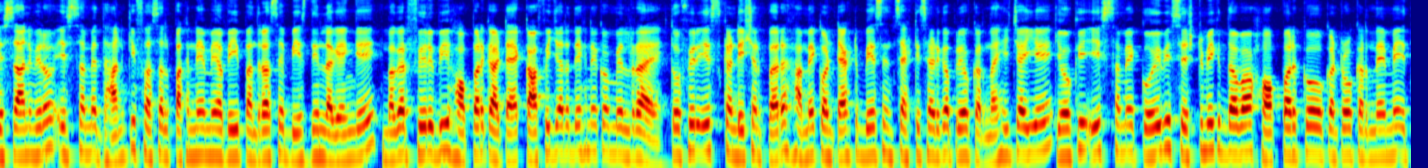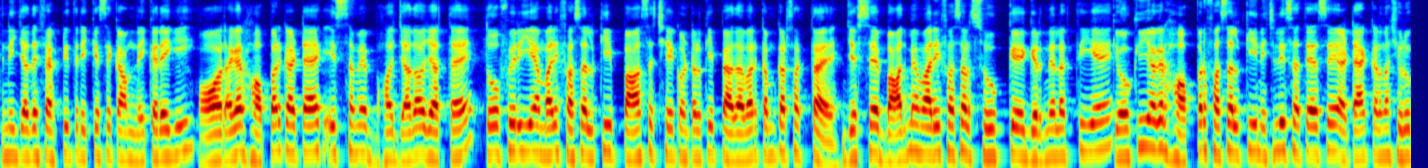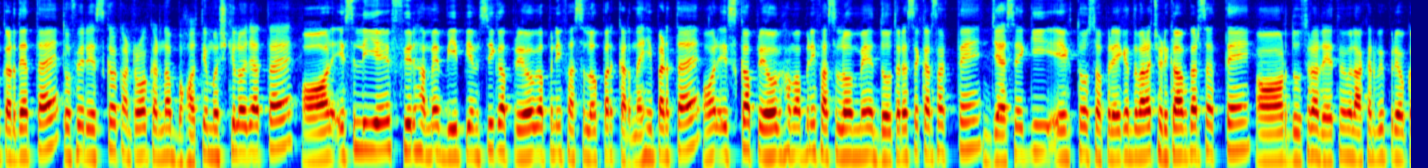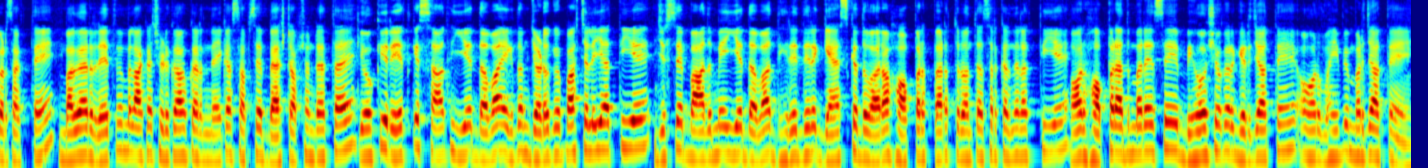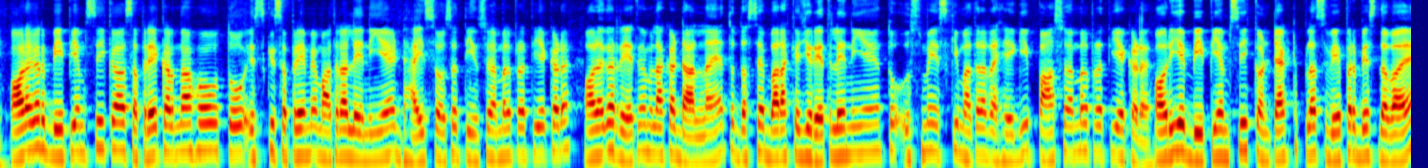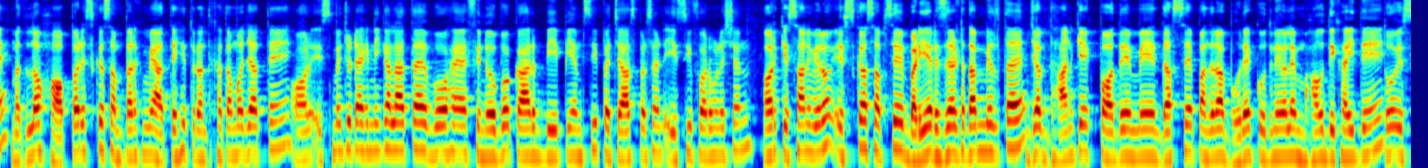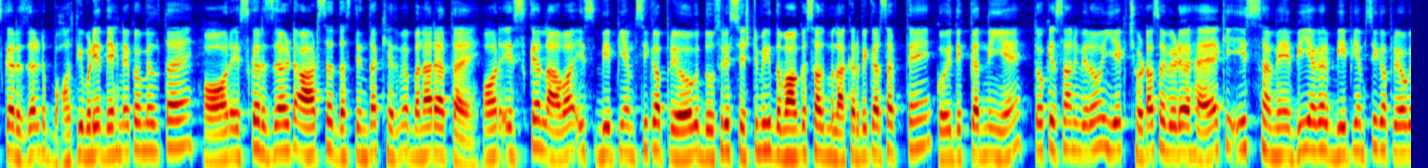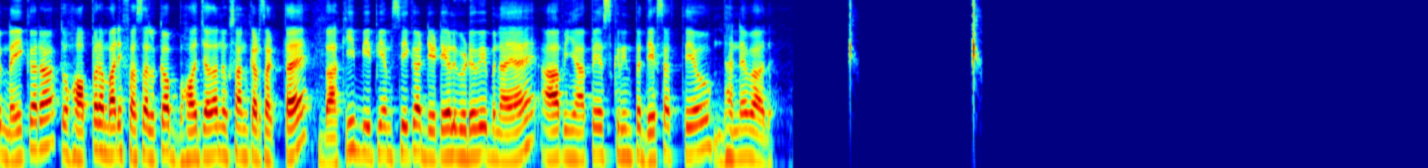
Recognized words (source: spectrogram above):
किसान वीरों, इस समय धान की फ़सल पकने में अभी 15 से 20 दिन लगेंगे, मगर फिर भी हॉपर का अटैक काफ़ी ज़्यादा देखने को मिल रहा है। तो फिर इस कंडीशन पर हमें कॉन्टैक्ट बेस इंसेक्टिसाइड का प्रयोग करना ही चाहिए, क्योंकि इस समय कोई भी सिस्टमिक दवा हॉपर को कंट्रोल करने में इतनी ज़्यादा इफ़ेक्टिव तरीके से काम नहीं करेगी। और अगर हॉपर का अटैक इस समय बहुत ज़्यादा हो जाता है तो फिर ये हमारी फ़सल की पाँच से छह क्विंटल की पैदावार कम कर सकता है, जिससे बाद में हमारी फ़सल सूख के गिरने लगती है। क्योंकि अगर हॉपर फ़सल की निचली सतह से अटैक करना शुरू कर देता है तो फिर इसको कंट्रोल करना बहुत ही मुश्किल हो जाता है और इसलिए फिर हमें बीपीएमसी का प्रयोग अपनी फ़सलों पर करना ही पड़ता है और इसका प्रयोग हम अपनी फ़सलों में दो तरह से कर सकते हैं। जैसे कि एक तो स्प्रे के द्वारा छिड़काव कर सकते हैं और दूसरा रेत में मिलाकर भी प्रयोग कर सकते हैं। मगर रेत में मिलाकर छिड़काव करने का सबसे बेस्ट ऑप्शन रहता है क्योंकि रेत के साथ ये दवा एकदम जड़ों के पास चली जाती है, जिससे बाद में ये दवा धीरे धीरे गैस के द्वारा हॉपर पर तुरंत असर करने लगती है और हॉपर अधमरे से बेहोश होकर गिर जाते हैं और वहीं पे मर जाते हैं। और अगर बीपीएमसी का स्प्रे करना हो तो इसकी स्प्रे में मात्रा लेनी है, ढाई सौ से तीन सौ एम प्रति एकड़। और अगर रेत में मिलाकर डालना है तो दस से बारह के रेत लेनी है तो उसमें इसकी मात्रा रहेगी पाँच सौ प्रति एकड़। और ये BPMC contact plus vapour based दवा है मतलब हॉपर इसके संपर्क में आते ही तुरंत खत्म हो जाते हैं। और इसमें जो टेक्निकल आता है, वो है फिनोबो कार्ब बीपीएमसी पचास परसेंट ईसी फॉर्मुलेशन और किसान वीरों, इसका सबसे बढ़िया रिज़ल्ट तब मिलता है, जब धान के एक पौधे में दस से पंद्रह भूरे कूदने वाले माहू दिखाई दे तो इसका रिज़ल्ट बहुत ही बढ़िया देखने को मिलता है। और इसका रिज़ल्ट आठ से दस दिन तक खेत में बना रहता है। और इसके अलावा इस बीपीएमसी का प्रयोग दूसरी सिस्टमिक दवाओं के साथ मिलाकर भी कर सकते हैं। कोई दिक्कत नहीं है। तो किसान वीरों, ये एक छोटा सा वीडियो है कि इस समय भी अगर बीपीएमसी का प्रयोग नहीं करा तो हॉपर हमारी फ़सल का बहुत ज़्यादा नुकसान कर सकता है। बाकी बीपीएमसी का डिटेल वीडियो भी बनाया है। आप यहाँ पे स्क्रीन पर देख सकते हो। धन्यवाद।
